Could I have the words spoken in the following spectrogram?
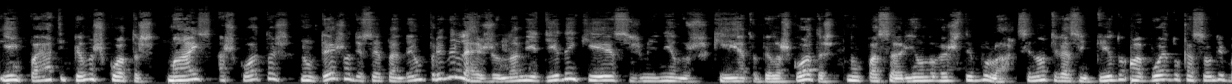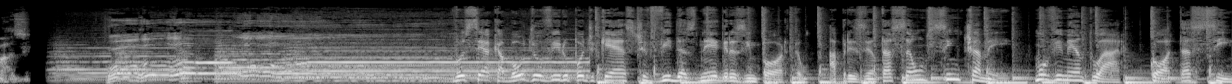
e em parte pelas cotas. Mas as cotas não deixam de ser também um privilégio, na medida em que esses meninos que entram pelas cotas não passariam no vestibular, se não tivessem tido uma boa educação de base. Você acabou de ouvir o podcast Vidas Negras Importam. Apresentação Cintia May. Movimento Ar. Cota Sim.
